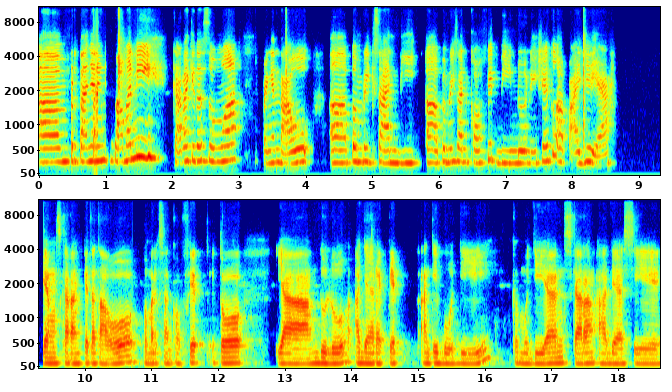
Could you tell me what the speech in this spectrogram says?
Um, pertanyaan yang pertama nih, karena kita semua pengen tahu uh, pemeriksaan di uh, pemeriksaan COVID di Indonesia itu apa aja ya? Yang sekarang kita tahu pemeriksaan COVID itu yang dulu ada rapid antibody, kemudian sekarang ada si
